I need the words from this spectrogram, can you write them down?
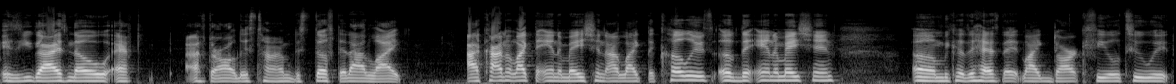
as you guys know. After after all this time, the stuff that I like, I kind of like the animation. I like the colors of the animation um, because it has that like dark feel to it.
